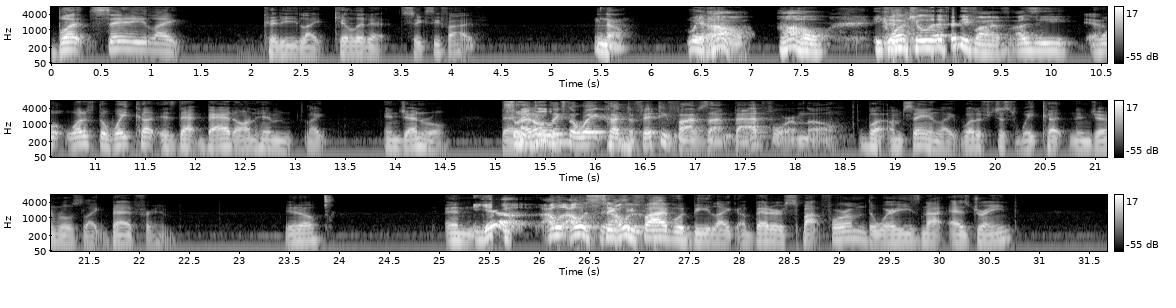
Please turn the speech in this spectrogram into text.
But say, like, could he, like, kill it at 65? No. Wait, how? How? He couldn't What- kill that 55. How does he? Yeah. What, what if the weight cut is that bad on him, like in general? That, So I don't goes- think the weight cut to 55 is that bad for him, though. but I'm saying, like, what if just weight cutting in general is like bad for him? You know, and Yeah, I would. I would say I would- 65 would be like a better spot for him, to where he's not as drained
